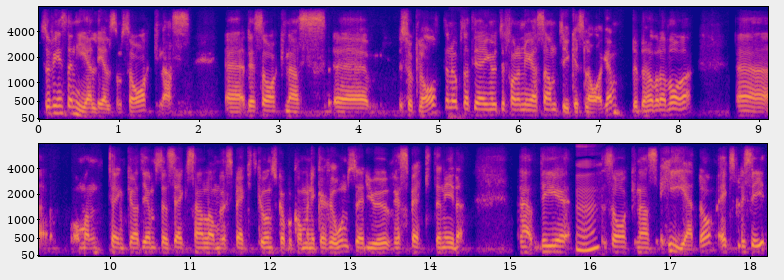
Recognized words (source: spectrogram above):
så finns det en hel del som saknas. Eh, det saknas eh, såklart en uppdatering utifrån den nya samtyckeslagen. Det behöver det vara. Eh, om man tänker att jämställd sex handlar om respekt, kunskap och kommunikation så är det ju respekten i det. Eh, Det saknas heder explicit.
